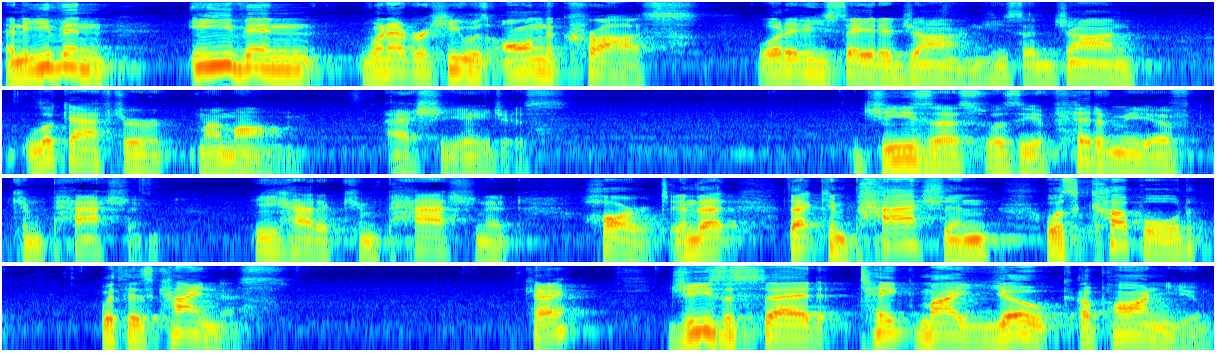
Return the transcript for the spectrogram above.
And even, even whenever he was on the cross, what did he say to John? He said, John, look after my mom as she ages. Jesus was the epitome of compassion. He had a compassionate heart, and that, that compassion was coupled with his kindness. Okay? Jesus said, Take my yoke upon you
